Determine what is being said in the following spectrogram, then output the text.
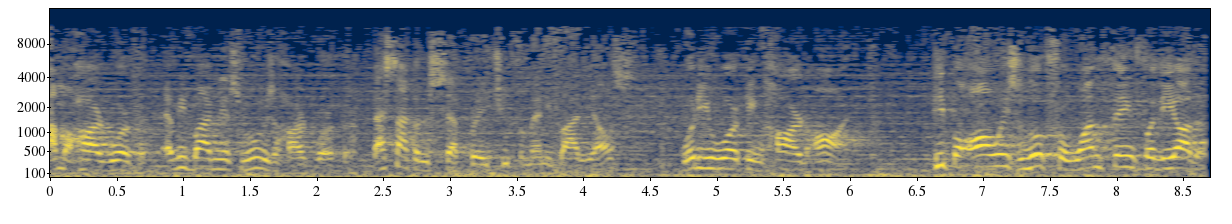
I'm a hard worker. Everybody in this room is a hard worker. That's not going to separate you from anybody else. What are you working hard on? People always look for one thing for the other.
